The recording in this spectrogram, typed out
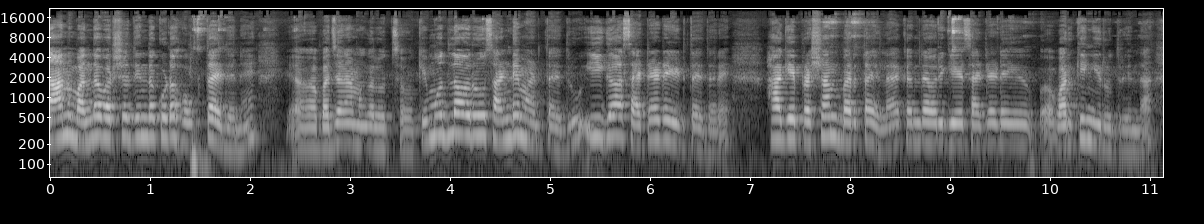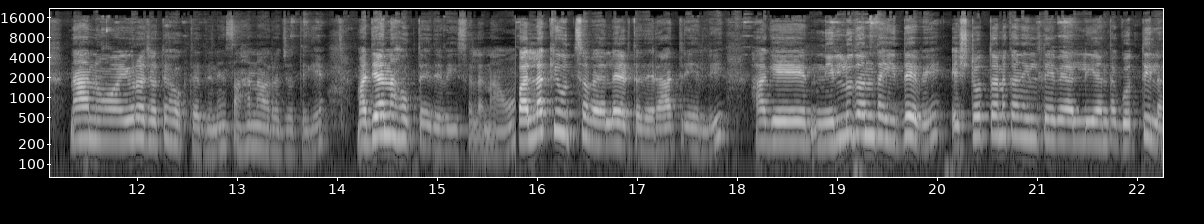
ನಾನು ಬಂದ ವರ್ಷದಿಂದ ಕೂಡ ಹೋಗ್ತಾ ಇದ್ದೇನೆ ಭಜನಾ ಮಂಗಲೋತ್ಸವಕ್ಕೆ. ಮೊದಲು ಅವರು ಸಂಡೇ ಮಾಡ್ತಾ ಇದ್ರು, ಈಗ ಸ್ಯಾಟರ್ಡೇ ಇಡ್ತಾ ಇದ್ದಾರೆ. ಹಾಗೆ ಪ್ರಶಾಂತ್ ಬರ್ತಾ ಇಲ್ಲ, ಯಾಕಂದರೆ ಅವರಿಗೆ ಸ್ಯಾಟರ್ಡೇ ವರ್ಕಿಂಗ್ ಇರೋದ್ರಿಂದ. ನಾನು ಇವರ ಜೊತೆ ಹೋಗ್ತಾ ಇದ್ದೇನೆ, ಸಹನ ಅವರ ಜೊತೆಗೆ. ಮಧ್ಯಾಹ್ನ ಹೋಗ್ತಾ ಇದ್ದೇವೆ ಈ ಸಲ ನಾವು. ಪಲ್ಲಕ್ಕಿ ಉತ್ಸವ ಎಲ್ಲ ಇರ್ತದೆ ರಾತ್ರಿಯಲ್ಲಿ. ಹಾಗೆ ನಿಲ್ಲುದಂತ ಇದ್ದೇವೆ ಎಷ್ಟೊತ್ತು ತನಕ ನಿಲ್ತೇವೆ ಅಲ್ಲಿ ಅಂತ ಗೊತ್ತಿಲ್ಲ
